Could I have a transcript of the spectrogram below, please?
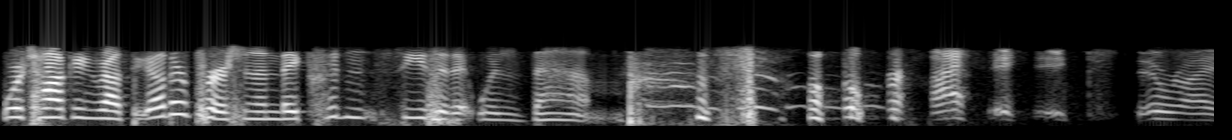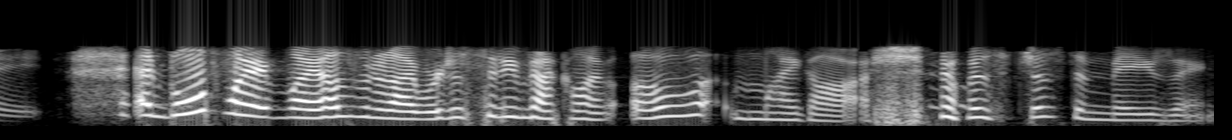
were talking about the other person and they couldn't see that it was them. so, right. Right. And both my my husband and I were just sitting back going, "Oh my gosh." It was just amazing.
